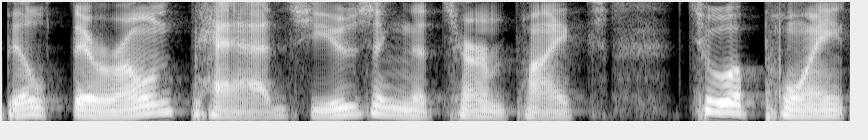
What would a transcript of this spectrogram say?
built their own pads using the turnpikes to a point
